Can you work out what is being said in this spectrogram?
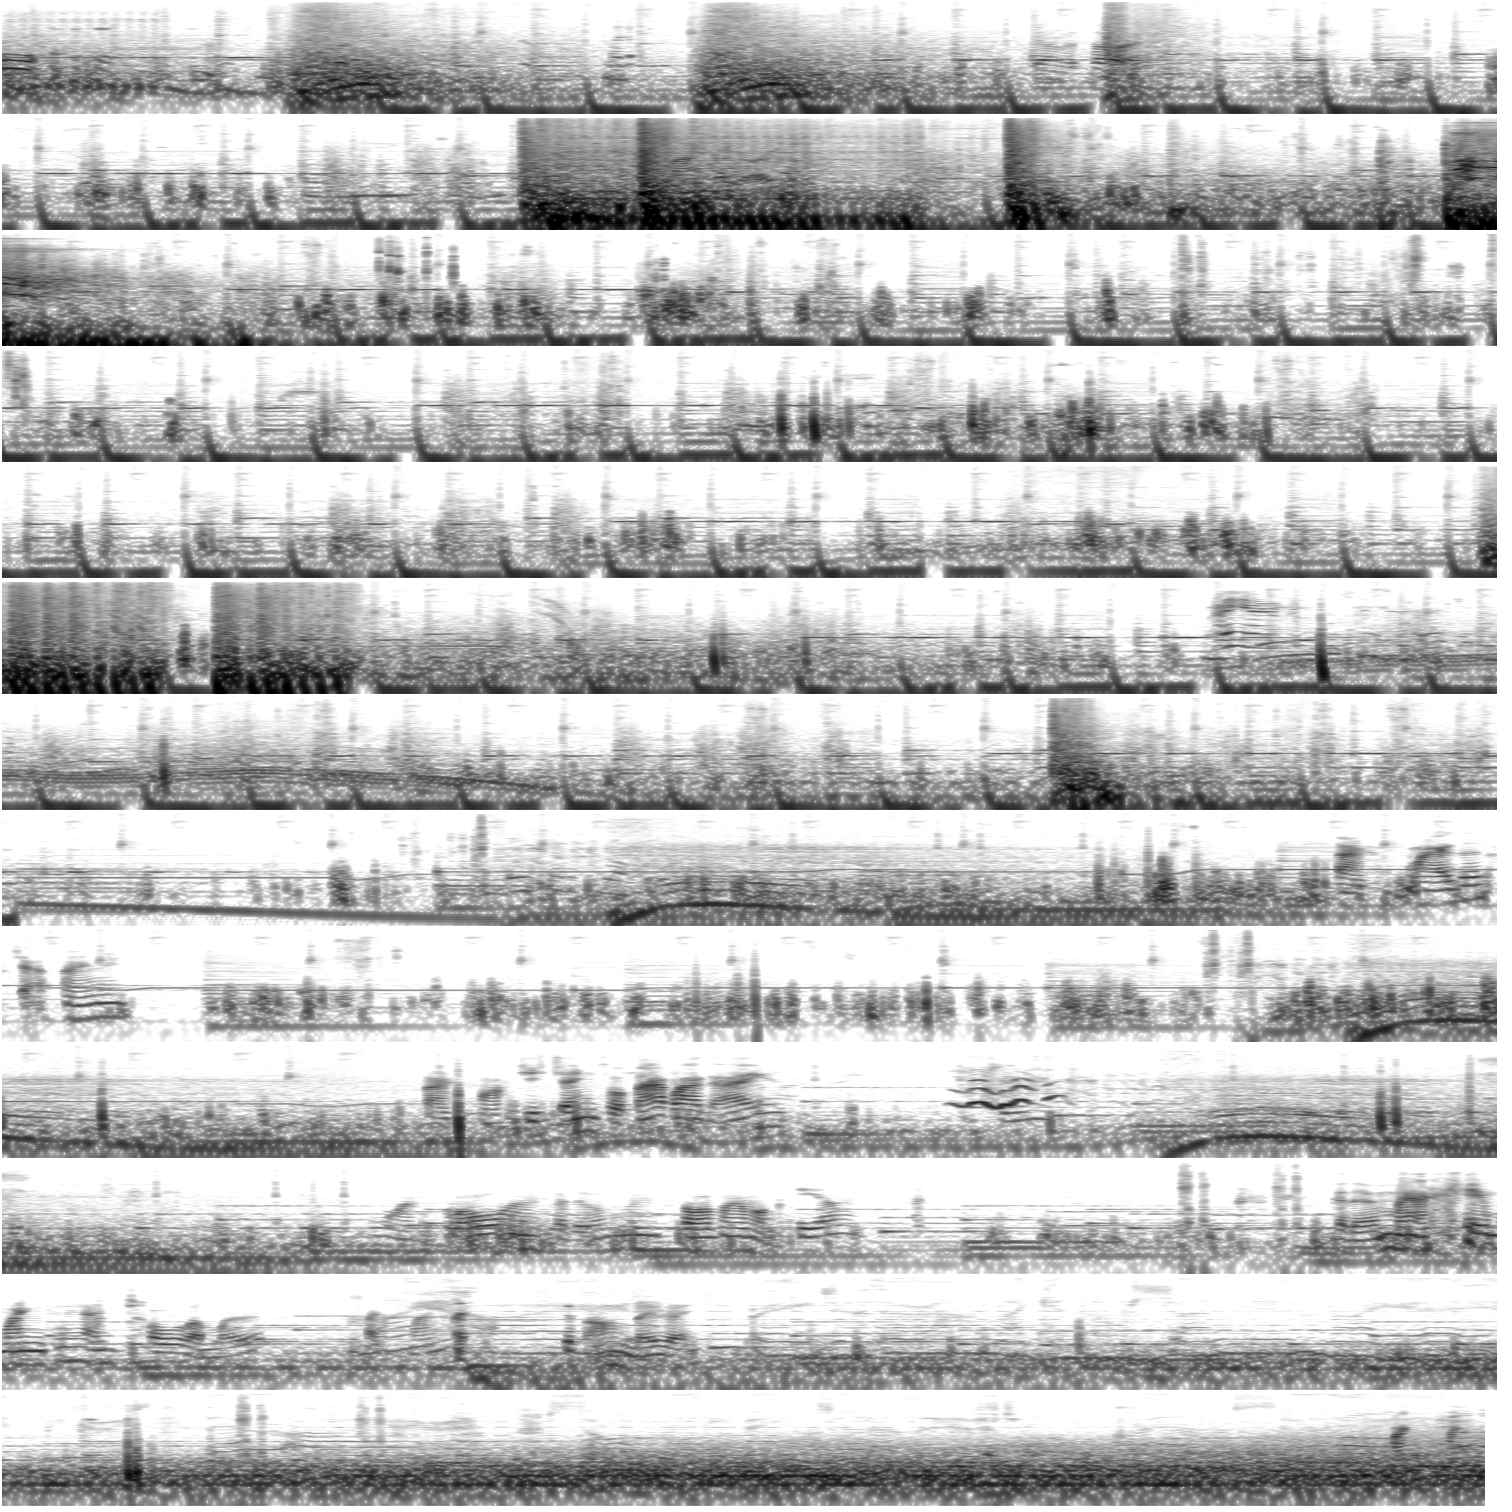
Marga Japan à, hoặc chỉ tránh sổ tá ba cái hoàn lố cả đứa to ma một tía cả đứa ma khi anh thấy anh trâu là mới. Bạch mắng cái đó đấy vậy.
